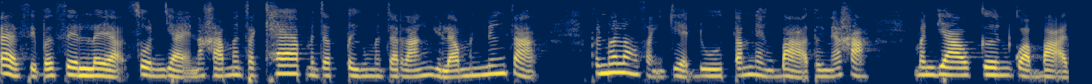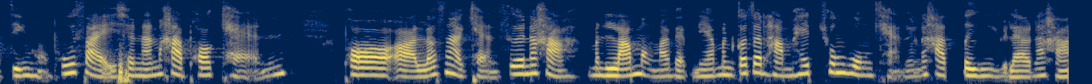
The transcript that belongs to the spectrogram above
80%เลยอะส่วนใหญ่นะคะ มันจะแคบมันจะตึงมันจะรั้งอยู่แล้ว มันเนื่องจากเพื่อนๆลองสังเกตดูตำแหน่งบ่าตรงนี้ค่ะ มันยาวเกินกว่าบ่าจริงของผู้ใส่ฉะนั้นค่ะ พอแขน พออลักษณะแขนเสื้อนะคะ มันล้ำออกมาแบบนี้มันก็จะทำให้ช่วงวงแขนตรงนะคะตึงอยู่แล้วนะคะ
